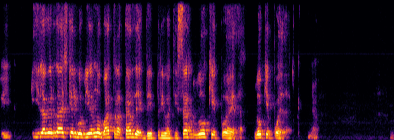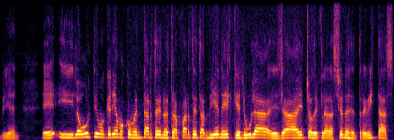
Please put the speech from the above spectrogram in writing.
y, la verdad es que el gobierno va a tratar de, privatizar lo que pueda, lo que pueda. Bien. Eh, y lo último queríamos comentarte de nuestra parte también es que Lula ya ha hecho declaraciones de entrevistas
